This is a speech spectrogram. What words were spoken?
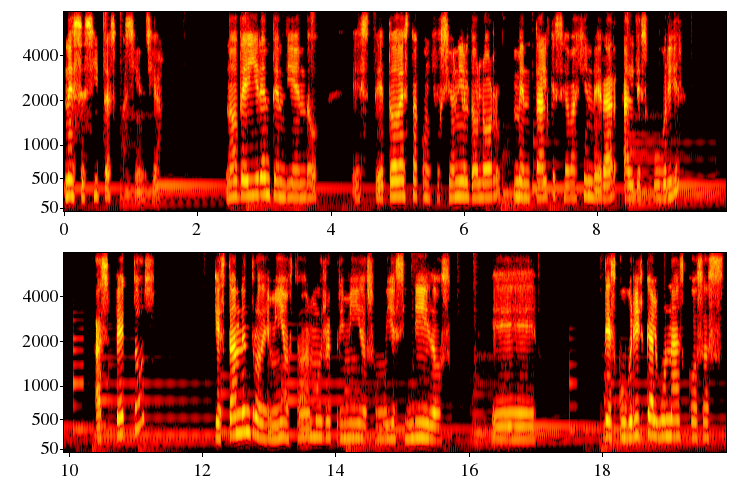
necesitas paciencia, ¿no? De ir entendiendo este, toda esta confusión y el dolor mental que se va a generar al descubrir aspectos que están dentro de mí o estaban muy reprimidos o muy escindidos. Eh, descubrir que algunas cosas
